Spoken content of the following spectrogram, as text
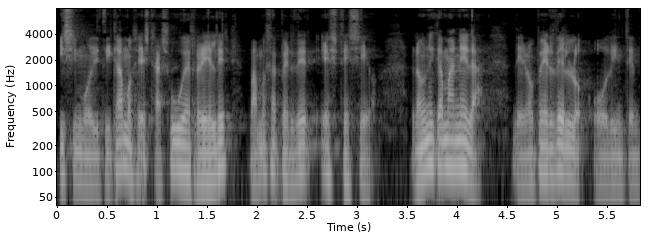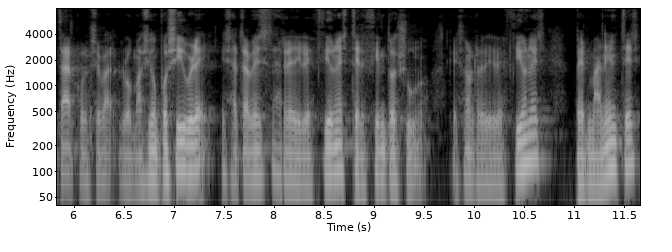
y si modificamos estas URLs vamos a perder este SEO. La única manera de no perderlo o de intentar conservar lo máximo posible es a través de estas redirecciones 301, que son redirecciones permanentes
